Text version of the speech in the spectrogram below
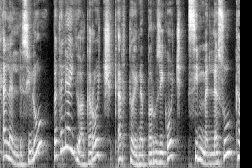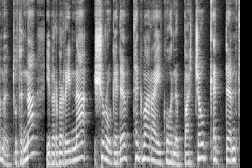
ቀለል ሲሉ በተለያዩ ሀገሮች ቀርተው የነበሩ ዜጎች ሲመለሱ ከመጡትና የበርበሬና ሽሮ ገደብ ተግባራዊ ከሆነባቸው ቀደምት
